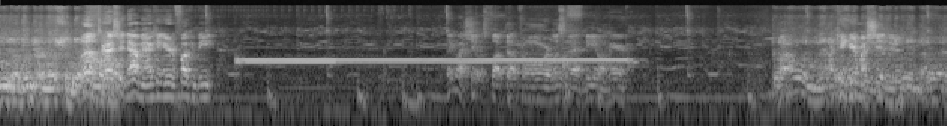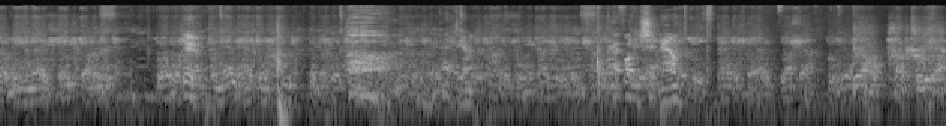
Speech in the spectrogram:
news of information to Well, turn that shit down, man. I can't hear the fucking beat. I think my shit was fucked up from when we were listening to that beat on here. I can't hear my shit, dude. Dude. Fucking shit down. South Korea,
